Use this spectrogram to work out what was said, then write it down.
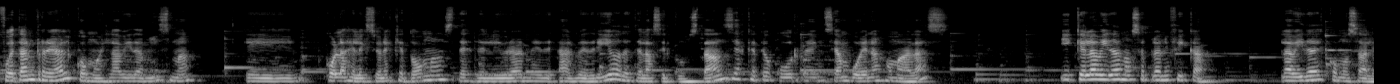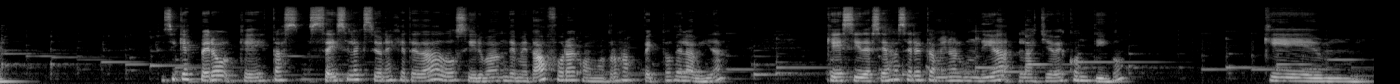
fue tan real como es la vida misma, eh, con las elecciones que tomas, desde el libre albedrío, desde las circunstancias que te ocurren, sean buenas o malas, y que la vida no se planifica, la vida es como sale. Así que espero que estas seis lecciones que te he dado sirvan de metáfora con otros aspectos de la vida, que si deseas hacer el camino algún día, las lleves contigo, que, mm,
